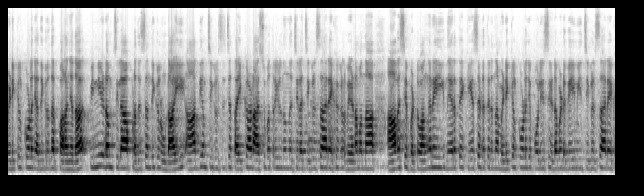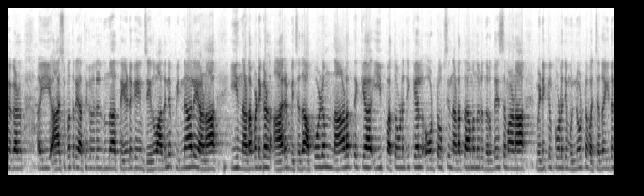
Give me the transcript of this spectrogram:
മെഡിക്കൽ കോളേജ് അധികൃതർ പറഞ്ഞത് പിന്നീടും ചില പ്രതിസന്ധികൾ ഉണ്ടായി. ആദ്യം ചികിത്സിച്ച തൈക്കാട് ആശുപത്രിയിൽ നിന്ന് ചില ചികിത്സാ രേഖകൾ വേണമെന്ന് ആവശ്യപ്പെട്ടു. അങ്ങനെ ഈ നേരത്തെ കേസെടുത്തിരുന്ന മെഡിക്കൽ കോളേജ് പോലീസ് ഇടപെടുകയും ഈ ചികിത്സാ രേഖകൾ ഈ ആശുപത്രി അധികൃതരിൽ നിന്ന് തേടുകയും ചെയ്തു. അതിന് പിന്നാലെയാണ് ഈ നടപടികൾ ആരംഭിച്ചത്. അപ്പോഴും നാളത്തേക്ക് ഈ പത്തോളജിക്കൽ ഓട്ടോപ്സി നടത്താമെന്നൊരു നിർദ്ദേശമാണ് മെഡിക്കൽ കോളേജ് മുന്നോട്ട് വച്ചത്. ഇത്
